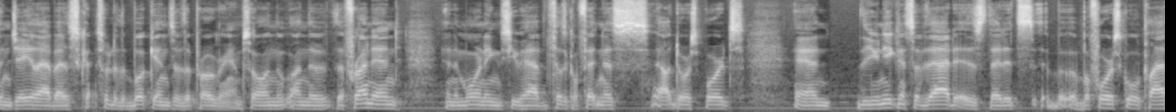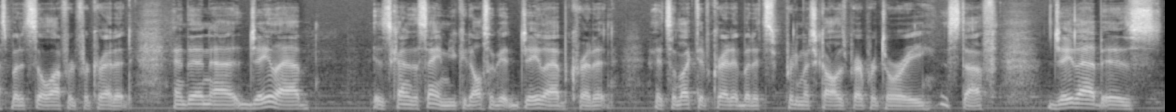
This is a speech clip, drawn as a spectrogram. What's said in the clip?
and JLab as sort of the bookends of the program. So on the on the, the front end, in the mornings, you have physical fitness, outdoor sports, and the uniqueness of that is that it's before school class, but it's still offered for credit. And then uh, JLab is kind of the same. You could also get JLab credit. It's elective credit, but it's pretty much college preparatory stuff. JLab is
